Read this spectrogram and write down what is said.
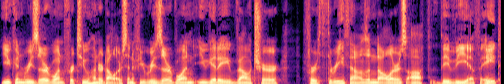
You can reserve one for $200. And if you reserve one, you get a voucher for $3,000 off the VF8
